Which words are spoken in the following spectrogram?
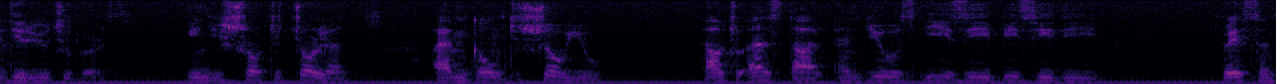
dear YouTubers, in this short tutorial I am going to show you how to install and use EasyBCD version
